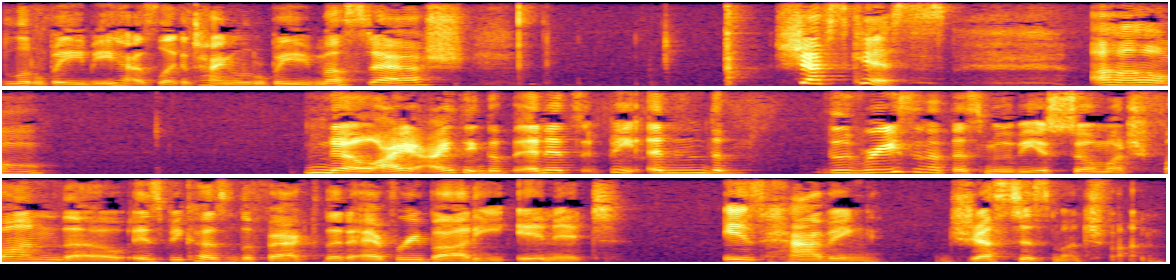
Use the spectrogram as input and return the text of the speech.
little baby has like a tiny little baby mustache. Chef's kiss. Um no i i think that and it's be and the the reason that this movie is so much fun though is because of the fact that everybody in it is having just as much fun.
